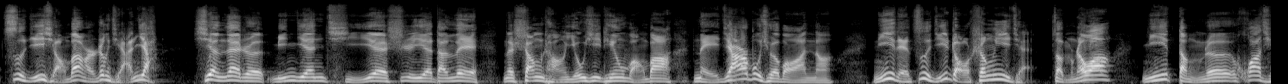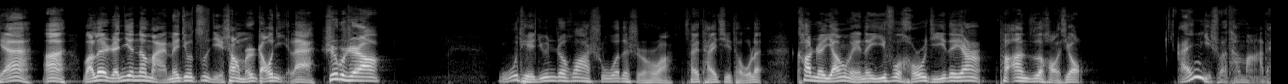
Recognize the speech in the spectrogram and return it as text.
自己想办法挣钱去。现在这民间企业事业单位，那商场、游戏厅、网吧，哪家不缺保安呢？你得自己找生意去，怎么着啊？你等着花钱啊？完了，人家那买卖就自己上门找你来，是不是啊？吴铁军这话说的时候啊，才抬起头来，看着杨伟那一副猴急的样，他暗自好笑。哎，你说他妈的，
